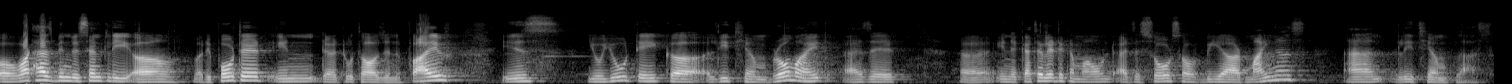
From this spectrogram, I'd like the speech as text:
uh, what has been recently uh, reported in 2005 is you, you take uh, lithium bromide as a uh, in a catalytic amount as a source of Br minus and lithium plus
